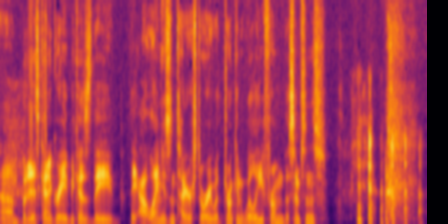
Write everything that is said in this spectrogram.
Um, but it is kind of great because they they outline his entire story with Drunken Willie from The Simpsons.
